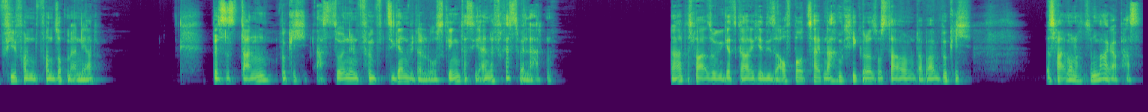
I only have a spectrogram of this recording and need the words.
viel von, von Suppen ernährt. Bis es dann wirklich erst so in den 50ern wieder losging, dass sie eine Fresswelle hatten. Ja, das war also jetzt gerade hier diese Aufbauzeit nach dem Krieg oder so, ist da, da war wirklich, es war immer noch so ein Magerpass.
